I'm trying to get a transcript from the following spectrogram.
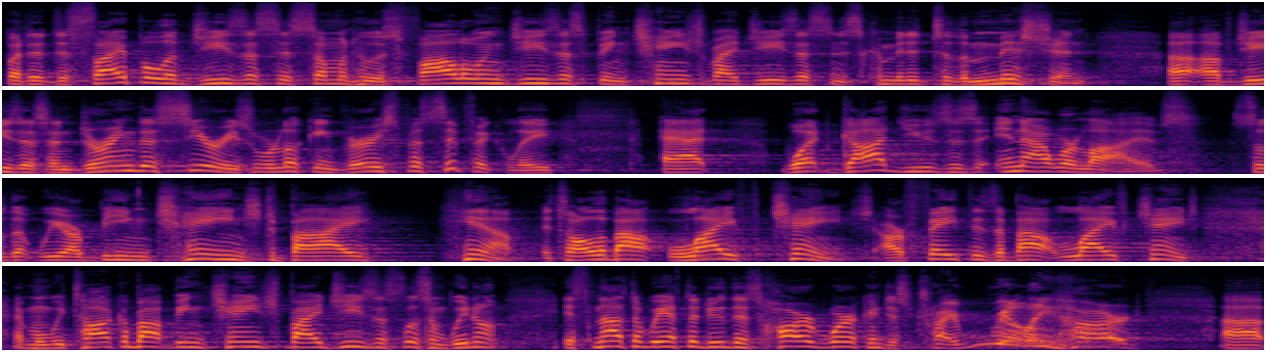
But a disciple of Jesus is someone who is following Jesus, being changed by Jesus, and is committed to the mission uh, of Jesus. And during this series, we're looking very specifically at what God uses in our lives so that we are being changed by him. It's all about life change. Our faith is about life change. And when we talk about being changed by Jesus, listen, we don't, it's not that we have to do this hard work and just try really hard. Uh,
